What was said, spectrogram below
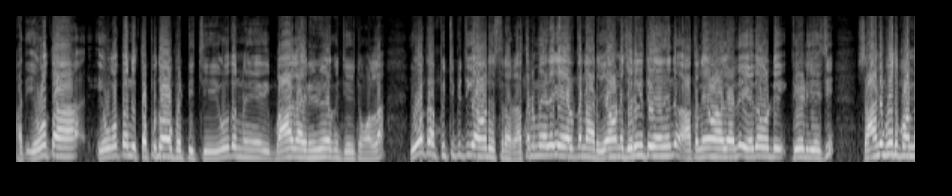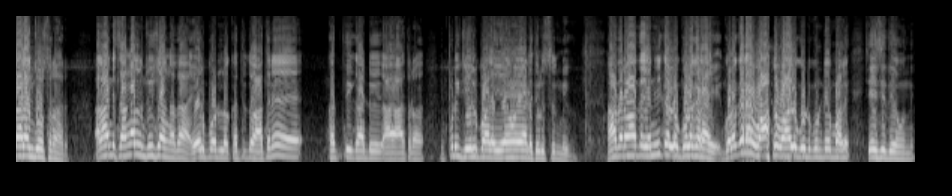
అది యువత యువతని తప్పుదోవ పట్టించి యువతని బాగా వినియోగం చేయటం వల్ల యువత పిచ్చి పిచ్చిగా వ్యవహరిస్తున్నారు. అతని మీదకే వెళ్తున్నారు. ఏమన్నా జరిగితే అతను ఏమో ఏదో ఒకటి క్రియేట్ చేసి సానుభూతి పొందాలని చూస్తున్నారు. అలాంటి సంఘటనలు చూసాం కదా ఎయిర్పోర్ట్లో కత్తితో. అతనే కత్తి కాటు ఆ- అతను ఇప్పుడు జైలు పాలు ఏమయ్యాడో తెలుస్తుంది మీకు. ఆ తర్వాత ఎన్నికల్లో గులకరాయి. గులకరాయి వాళ్ళు వాళ్ళు కొట్టుకుంటే మళ్ళీ చేసేది ఏముంది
